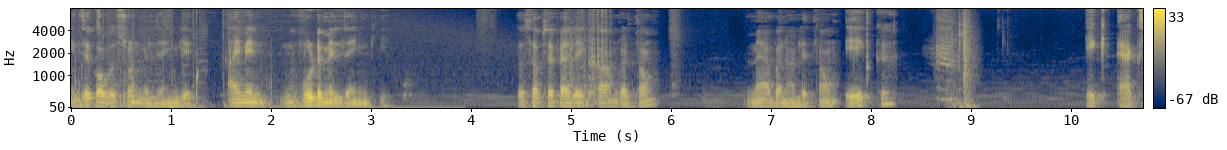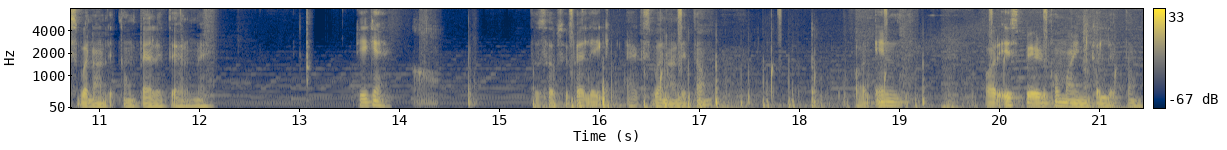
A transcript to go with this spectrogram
इनसे कॉबल स्टोन मिल जाएँगे। आई मीन वुड मिल जाएँगी। तो सबसे पहले एक काम करता हूँ, मैं बना लेता हूँ एक एक एक्स बना लेता हूँ पहले तो यार मैं। ठीक है? तो सबसे पहले एक एक्स बना लेता हूँ। और इन, और इस पेड़ को माइन कर लेता हूँ।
